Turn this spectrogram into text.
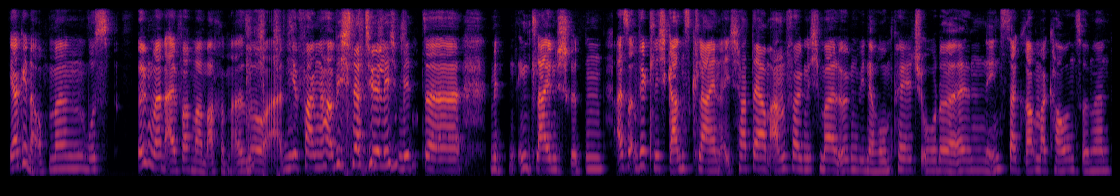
Ja, genau. Man muss irgendwann einfach mal machen. Also angefangen habe ich natürlich mit, äh, mit in kleinen Schritten. Also wirklich ganz klein. Ich hatte am Anfang nicht mal irgendwie eine Homepage oder einen Instagram-Account, sondern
